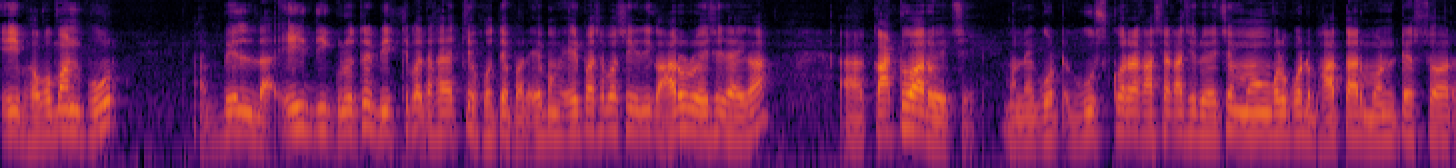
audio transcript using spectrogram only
এই- ভগবানপুর, বেলদা। এই দিকগুলোতে বৃষ্টিপাত দেখা যাচ্ছে, হতে পারে। এবং এর পাশাপাশি এদিকে আরও রয়েছে জায়গা কাটোয়া রয়েছে। মানে গোটা গুসকরার কাছাকাছি রয়েছে, মঙ্গলকোট, ভাতার, মন্টেশ্বর,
